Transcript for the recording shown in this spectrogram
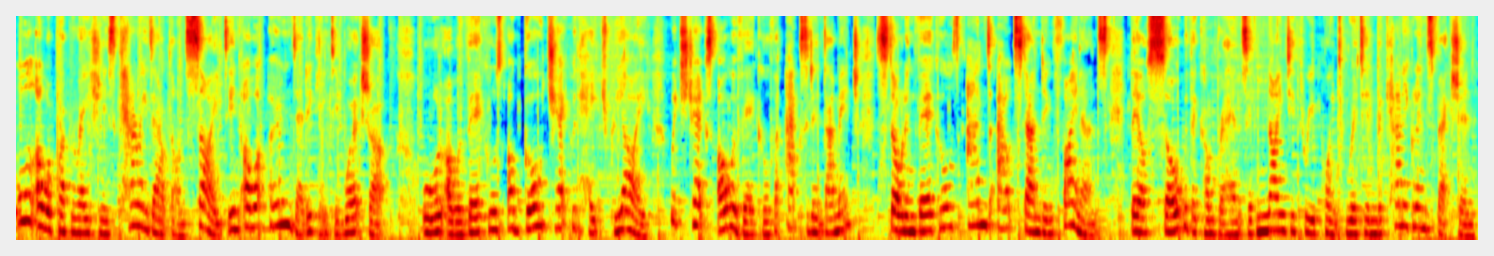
All our preparation is carried out on site in our own dedicated workshop. All our vehicles are gold checked with HPI, which checks our vehicle for accident damage, stolen vehicles and outstanding finance. They are sold with a comprehensive 93 point written mechanical inspection,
